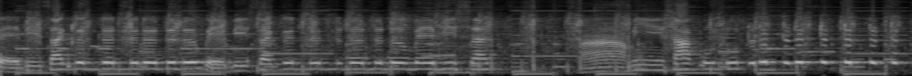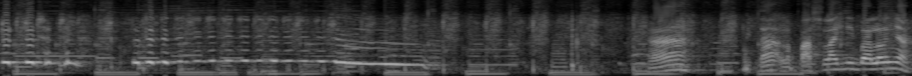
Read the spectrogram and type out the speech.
baby sak baby sak baby sak Mami saku Nah, kita lepas lagi balonnya.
